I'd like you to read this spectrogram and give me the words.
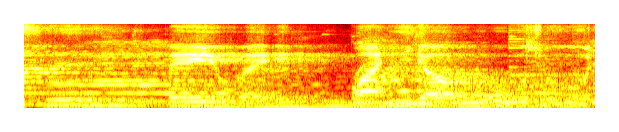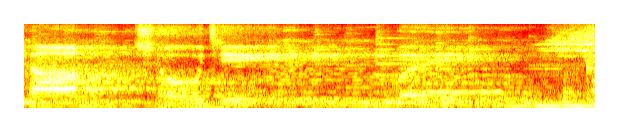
似卑微，万有主他受敬畏。看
